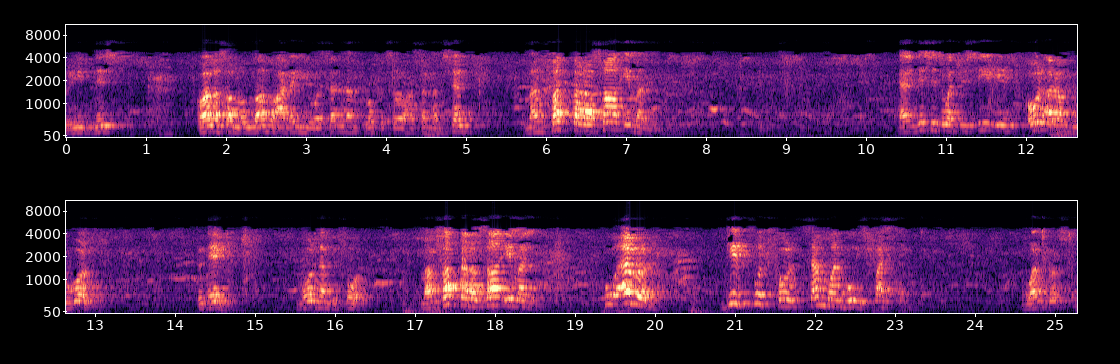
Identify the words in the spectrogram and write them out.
read this قال صلى الله عليه وسلم Prophet صلى الله عليه وسلم said من فطر صائما and this is what you see is all around the world today more than before من فطر صائما whoever give food for someone who is fasting one person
